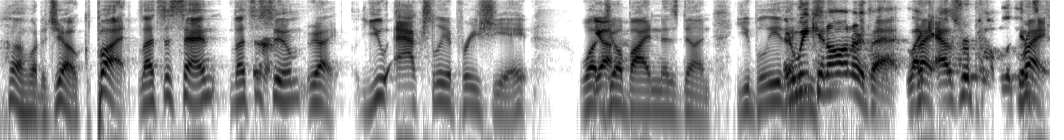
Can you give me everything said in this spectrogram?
huh, what a joke. But let's ascend, let's sure. assume right, you actually appreciate what yeah. Joe Biden has done. You believe that, and we can honor that. Like right. as Republicans, right.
